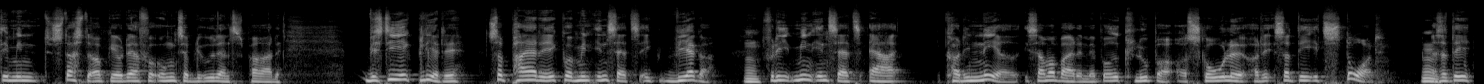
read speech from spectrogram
det er min største opgave, det er at få unge til at blive uddannelsesparate. Hvis de ikke bliver det, så peger det ikke på, at min indsats ikke virker. Mm. Fordi min indsats er koordineret i samarbejde med både klubber og skole, og det, så det er et stort. Mm. Altså det,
